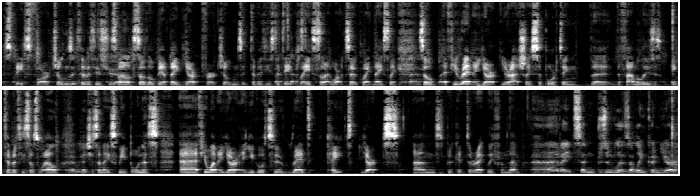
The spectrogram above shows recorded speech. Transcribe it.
space for children's activities as well. So there'll be a big yurt for children's activities to take place. So that works out quite nicely. Uh-huh. So if you rent a yurt, you're actually supporting the the family's activities as well, which is a nice wee bonus. Uh, if you want a yurt, you go to Red Kite Yurts and book it directly from them. Ah, right. And presumably there's a link on your,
